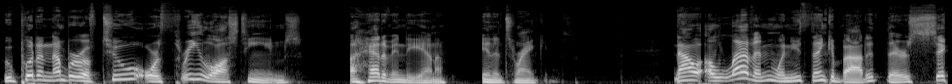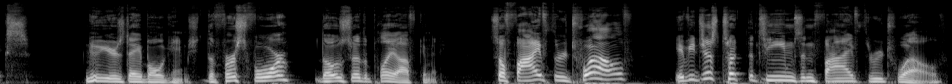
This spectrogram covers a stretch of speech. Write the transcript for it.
who put a number of two or three loss teams ahead of Indiana in its rankings. Now, 11, when you think about it, there's six New Year's Day bowl games. The first four, those are the playoff committee. So 5 through 12, if you just took the teams in 5 through 12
